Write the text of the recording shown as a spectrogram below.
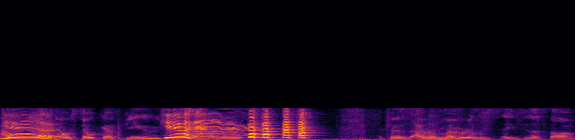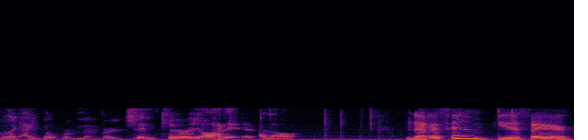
I was, Yeah. I was so confused. Yeah. because I remember listening to the song, but like I don't remember Jim Carrey on it at all. that is him. He is there.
